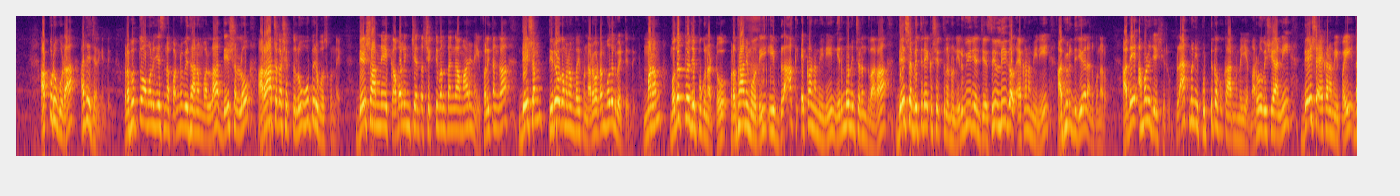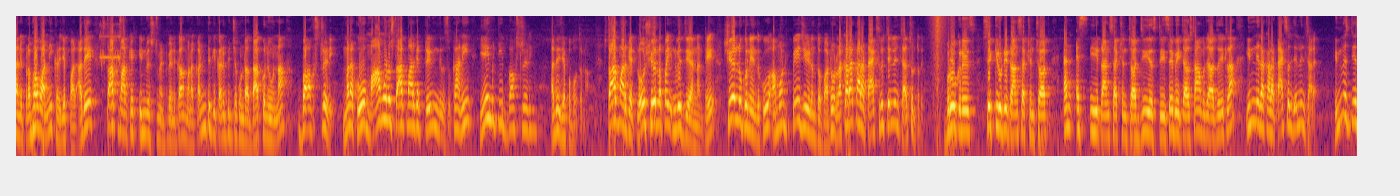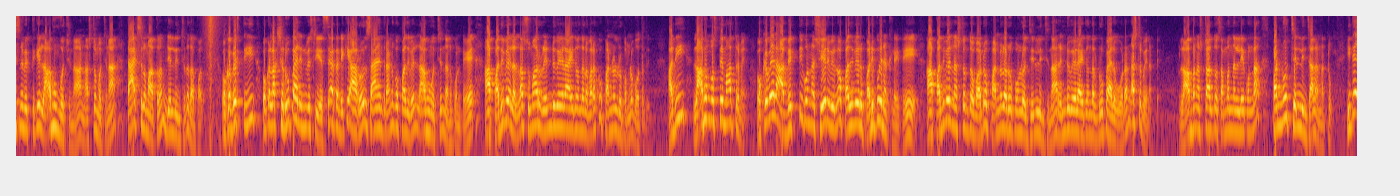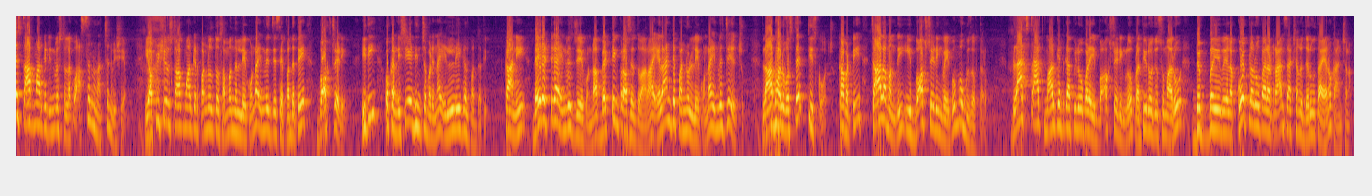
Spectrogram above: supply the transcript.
అప్పుడు కూడా అదే జరిగింది. ప్రభుత్వం అమలు చేసిన పన్ను విధానం వల్ల దేశంలో అరాచక శక్తులు ఊపిరి పోసుకున్నాయి. దేశాన్నే కబలించేంత శక్తివంతంగా మారినాయి. ఫలితంగా దేశం తిరోగమనం వైపు నడవటం మొదలుపెట్టింది. మనం మొదట్లో చెప్పుకున్నట్టు ప్రధాని మోదీ ఈ బ్లాక్ ఎకానమీని నిర్మూలించడం ద్వారా దేశ వ్యతిరేక శక్తులను నిర్వీర్యం చేసి లీగల్ ఎకానమీని అభివృద్ధి చేయాలనుకున్నారు. అదే అమలు చేసిరు. బ్లాక్ మనీ పుట్టుకకు కారణమయ్యే మరో విషయాన్ని దేశ ఎకనమీపై దాని ప్రభావాన్ని ఇక్కడ చెప్పాలి. అదే స్టాక్ మార్కెట్ ఇన్వెస్ట్మెంట్ వెనుక మన కంటికి కనిపించకుండా దాక్కుని ఉన్న బాక్స్ ట్రేడింగ్ మనకు మామూలు స్టాక్ మార్కెట్ ట్రేడింగ్ తెలుసు. కానీ ఏమిటి బాక్స్ ట్రేడింగ్ అదే చెప్పబోతున్నా. స్టాక్ మార్కెట్లో షేర్లపై ఇన్వెస్ట్ చేయాలంటే షేర్లు కొనేందుకు అమౌంట్ పే చేయడంతో పాటు రకరకాల ట్యాక్స్లు చెల్లించాల్సి ఉంటుంది. Brokerage security transaction charge NSE transaction charge GST SEBI charge stamp charge ఇట్లా ఇన్ని రకాల ట్యాక్సులు చెల్లించాలి ఇన్వెస్ట్ చేసిన వ్యక్తికి లాభం వచ్చినా నష్టం వచ్చినా ట్యాక్సులు మాత్రం చెల్లించడం తప్పదు. ఒక వ్యక్తి ఒక లక్ష రూపాయలు ఇన్వెస్ట్ చేస్తే అతడికి ఆ రోజు సాయంత్రానికి ఒక పదివేలు లాభం వచ్చింది అనుకుంటే ఆ పదివేలల్లో సుమారు రెండు వేల ఐదు వందల వరకు పన్నుల రూపంలో పోతుంది. అది లాభం వస్తే మాత్రమే. ఒకవేళ ఆ వ్యక్తి కొన్న షేర్ విలువ పదివేలు పడిపోయినట్లయితే ఆ పదివేలు నష్టంతో పాటు పన్నుల రూపంలో చెల్లించిన రెండు వేల ఐదు వందల రూపాయలు కూడా నష్టపోయినట్టే. లాభ నష్టాలతో సంబంధం లేకుండా పన్ను చెల్లించాలన్నట్టు. ఇదే స్టాక్ మార్కెట్ ఇన్వెస్టర్లకు అస్సలు నచ్చని విషయం. ఈ అఫీషియల్ స్టాక్ మార్కెట్ పన్నులతో సంబంధం లేకుండా ఇన్వెస్ట్ చేసే పద్ధతే బాక్స్ ట్రేడింగ్ ఇది ఒక నిషేధించబడిన ఇల్లీగల్ పద్ధతి. కానీ డైరెక్ట్గా ఇన్వెస్ట్ చేయకుండా బెట్టింగ్ ప్రాసెస్ ద్వారా ఎలాంటి పన్నులు లేకుండా ఇన్వెస్ట్ చేయొచ్చు. లాభాలు వస్తే తీసుకోవచ్చు. కాబట్టి చాలామంది ఈ బాక్స్ ట్రేడింగ్ వైపు మొగ్గు చూపుతారు. బ్లాక్ స్టాక్ మార్కెట్గా పిలువబడే ఈ బాక్స్ ట్రేడింగ్లో ప్రతిరోజు సుమారు డెబ్బై వేల కోట్ల రూపాయల ట్రాన్సాక్షన్లు జరుగుతాయని ఒక అంచనా.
